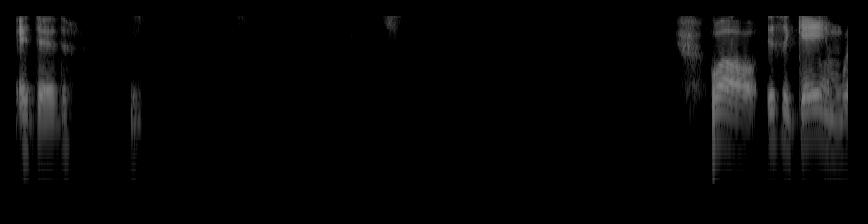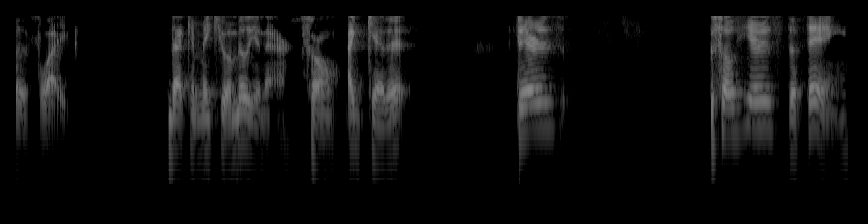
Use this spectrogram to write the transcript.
It did. Well, it's a game with like that can make you a millionaire. So I get it. There's so here's the thing.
